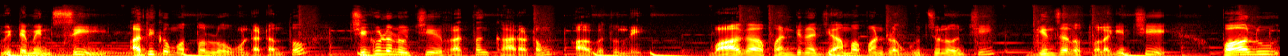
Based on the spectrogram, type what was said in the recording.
విటమిన్ సి అధిక మొత్తంలో ఉండటంతో చిగుళ్ళ నుంచి రక్తం కారటం ఆగుతుంది. బాగా పండిన జామ పండ్ల గుజ్జులోంచి గింజలు తొలగించి పాలు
